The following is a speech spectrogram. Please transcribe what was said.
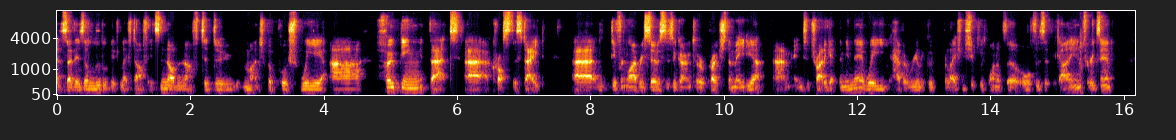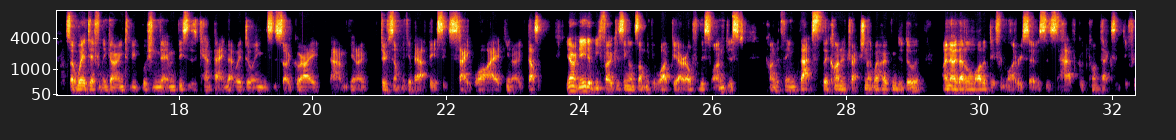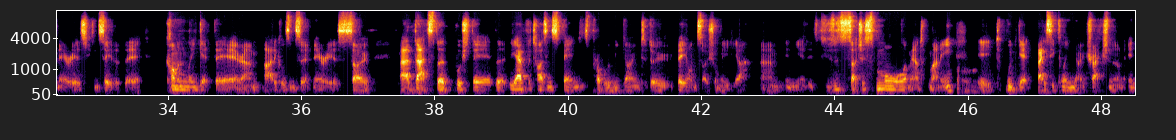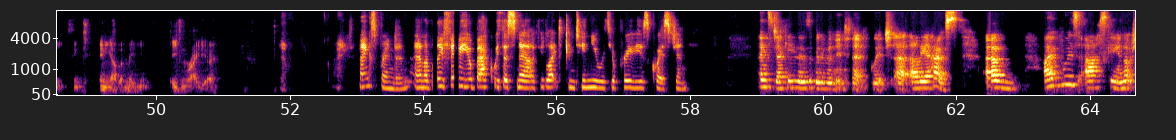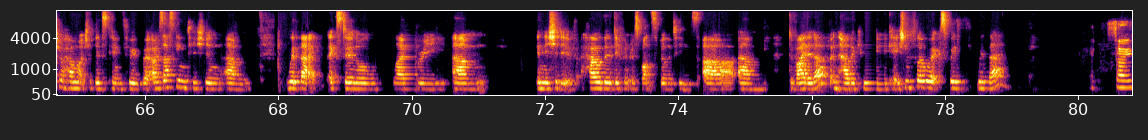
So there's a little bit left off. It's not enough to do much of a push. We are hoping that uh, across the state, uh, different library services are going to approach the media um, and to try to get them in there. We have a really good relationship with one of the authors at The Guardian, for example, so we're definitely going to be pushing them. This is a campaign that we're doing. This is so great. Um, you know, do something about this. It's statewide. You know, doesn't you don't need to be focusing on something at YPRL for this one. Just kind of thing. That's the kind of traction that we're hoping to do it. I know that a lot of different library services have good contacts in different areas. You can see that they commonly get their um, articles in certain areas. So uh, that's the push there. The, the advertising spend is probably going to do be on social media um, in the end. It's such a small amount of money, it would get basically no traction on anything, any other medium, even radio. Yeah, great. Thanks, Brendan. And I believe, Phoebe, you're back with us now if you'd like to continue with your previous question. Thanks, Jackie. There's a bit of an internet glitch at ALIA House. Um, I was asking, I'm not sure how much of this came through, but I was asking Titian um, with that external library um, initiative, how the different responsibilities are um, divided up and how the communication flow works with, with that. So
